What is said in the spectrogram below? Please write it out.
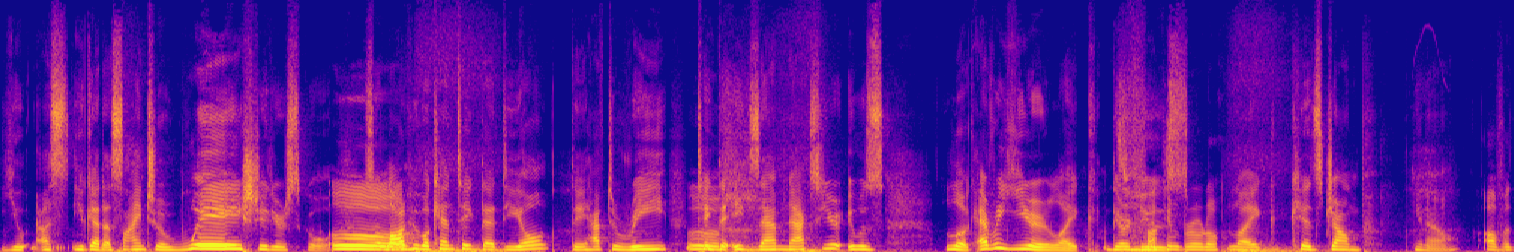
You ass- you get assigned to a way shittier school. So a lot of people can't take that deal. They have to re take the exam next year. It was, look, every year like their fucking news, brutal. like kids jump, you know, Off a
